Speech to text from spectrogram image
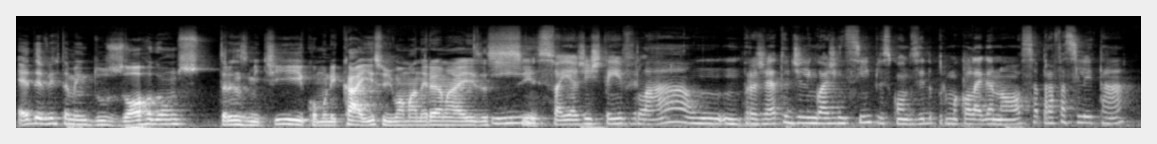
é dever também dos órgãos transmitir, comunicar isso de uma maneira mais assim. Isso, aí a gente teve lá um, um projeto de linguagem simples conduzido por uma colega nossa para facilitar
